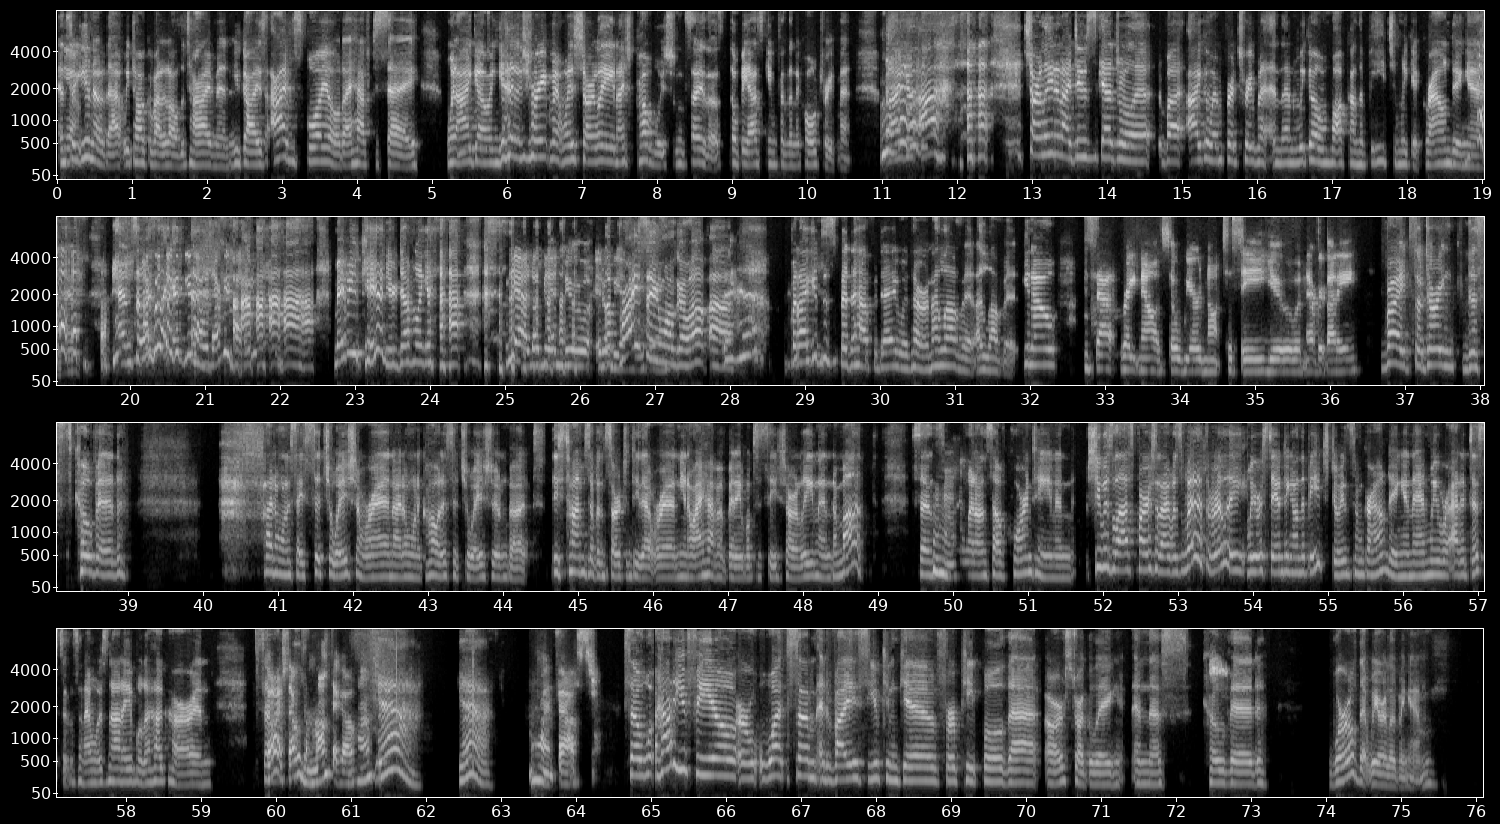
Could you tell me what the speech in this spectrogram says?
And yeah. so you know that we talk about it all the time. And you guys, I'm spoiled, I have to say. When I go and get a treatment with Charlene, I probably shouldn't say this. They'll be asking for the Nicole treatment. But I, go, I, Charlene and I do schedule it, but I go in for a treatment and then we go and walk on the beach and we get grounding in. And, and so I it's like I do that with everybody. maybe you can. You're definitely gonna. yeah, it'll be a new. It'll the pricing will go up. Uh, but I get to spend a half a day with her and I love it. I love it. You know, is that right now it's so weird not to see you and everybody. Right. So during this COVID, I don't want to say situation we're in. I don't want to call it a situation, but these times of uncertainty that we're in, you know, I haven't been able to see Charlene in a month since mm-hmm. I went on self quarantine. And she was the last person I was with, really. We were standing on the beach doing some grounding and then we were at a distance and I was not able to hug her. And so, gosh, that was a month ago, huh? Yeah. Yeah. It went fast. So, how do you feel, or what some advice you can give for people that are struggling in this COVID world that we are living in?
